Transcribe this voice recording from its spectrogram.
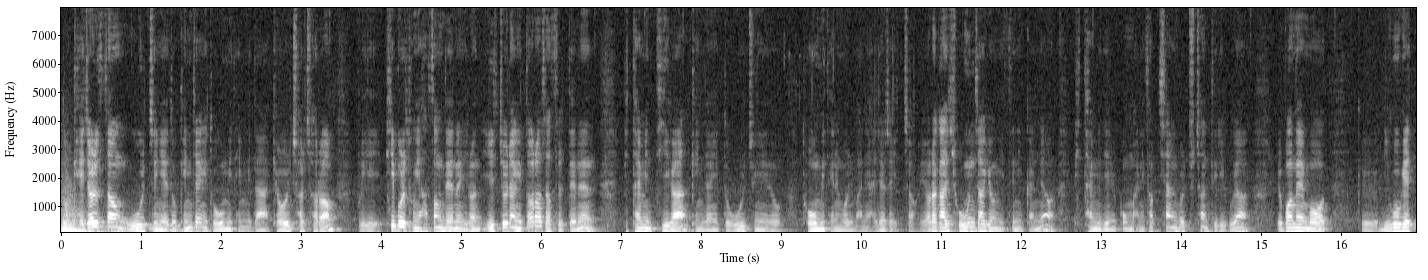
또 계절성 우울증에도 음. 굉장히 도움이 됩니다. 겨울철처럼 우리 피부를 통해 합성되는 이런 일조량이 떨어졌을 때는 비타민 D가 굉장히 또 우울증에도 도움이 되는 걸로 많이 알려져 있죠. 여러 가지 좋은 작용이 있으니까요. 비타민 D를 꼭 많이 섭취하는 걸 추천드리고요. 이번에 뭐 그 미국의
